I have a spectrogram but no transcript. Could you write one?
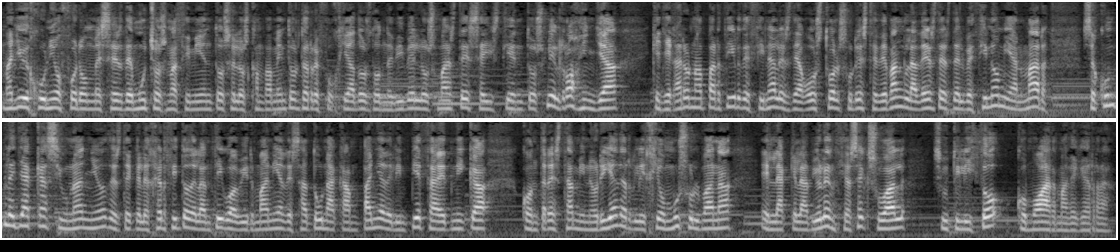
Mayo y junio fueron meses de muchos nacimientos en los campamentos de refugiados donde viven los más de 600.000 Rohingya que llegaron a partir de finales de agosto al sureste de Bangladesh desde el vecino Myanmar. Se cumple ya casi un año desde que el ejército de la antigua Birmania desató una campaña de limpieza étnica contra esta minoría de religión musulmana en la que la violencia sexual se utilizó como arma de guerra.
